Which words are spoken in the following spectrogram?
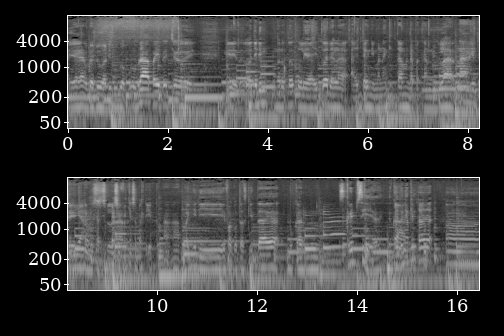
ya udah 2020 berapa itu cuy gitu. Oh jadi menurut lo kuliah itu adalah ajang di mana kita mendapatkan gelar nah gitu itu ya, dia. Kita mencari gelar. spesifiknya seperti itu. Nah, apalagi di fakultas kita ya bukan skripsi ya. Bukan, Jatuhnya kita itu eh,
